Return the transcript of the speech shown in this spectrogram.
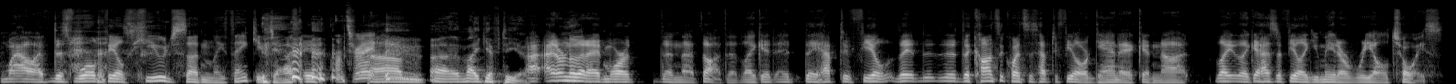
wow I, this world feels huge suddenly thank you jackie that's right um Uh, my gift to you. I, I don't know that i had more than that thought that like it, it they have to feel they, the the consequences have to feel organic and not like like it has to feel like you made a real choice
